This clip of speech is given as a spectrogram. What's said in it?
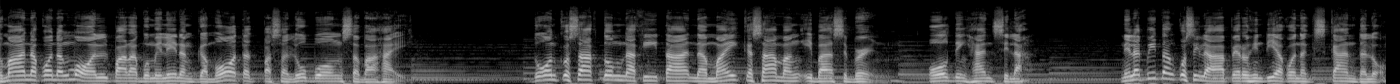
Dumaan ako ng mall para bumili ng gamot at pasalubong sa bahay. Doon ko saktong nakita na may kasamang iba si Bern. Holding hands sila. Nilapitan ko sila pero hindi ako nagskandalo.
